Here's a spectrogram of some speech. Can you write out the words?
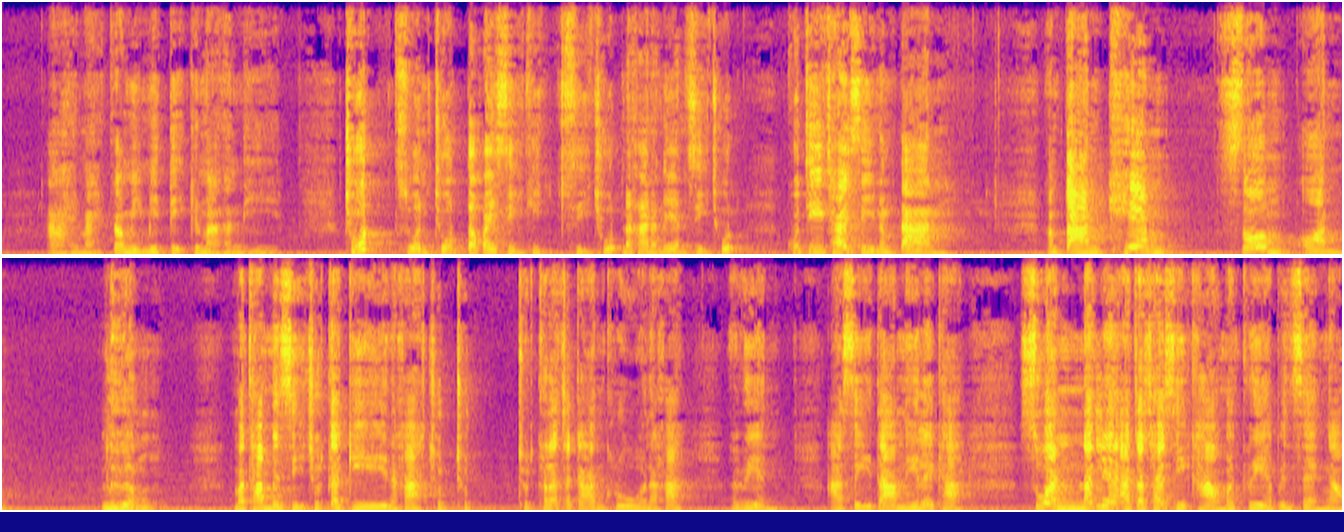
ๆ อ่าเห็นไหมก็มีมิติขึ้นมาทันที ชุดส่วนชุดต่อไปสีที่สีชุดนะคะ นักเรียนสีชุดครูจีใช้สีน้ำตาล น้ำตาลเข้ม ส้มอ่อนเหลือง มาทำเป็นสีชุดกากีนะคะ ชุดชุดชุดข้าราชการครูนะคะ นักเรียนอ่าสีตามนี้เลยค่ะ ส่วนนักเรียนอาจจะใช้สีขาวมาเกลี่ยเป็นแสงเงา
